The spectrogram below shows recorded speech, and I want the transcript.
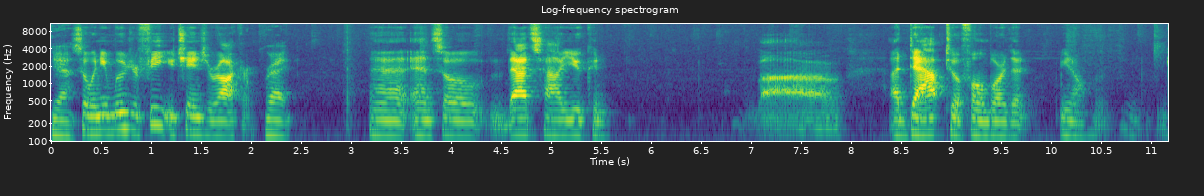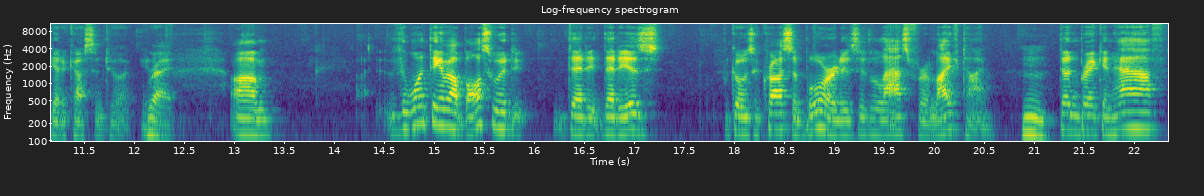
Yeah. So when you move your feet, you change the rocker. Right. Uh, and so that's how you can uh, adapt to a foam board that you know get accustomed to it. you know. Right. Um, the one thing about balsa wood that it, that is goes across the board is it'll last for a lifetime. Hmm. Doesn't break in half.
